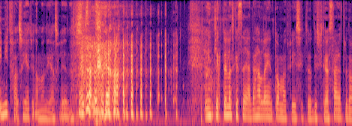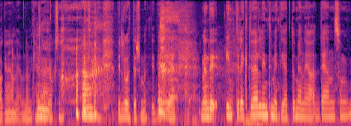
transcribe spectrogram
I mitt fall så heter de Andreas och Linus. Exakt. och intellektuella ska jag säga, det handlar inte om att vi sitter och diskuterar Sartre dagen ända, även om vi kan göra det också. Ja. det, det, låter som att det är det är. Men det, intellektuell intimitet, då menar jag den som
